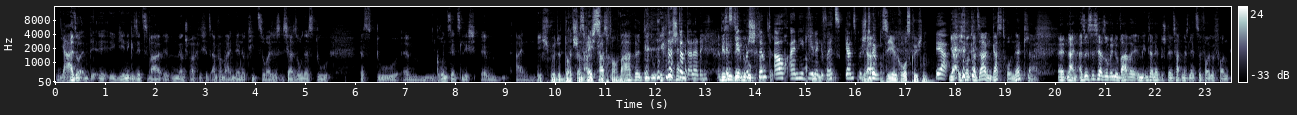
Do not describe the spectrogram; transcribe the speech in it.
Ja, also äh, äh, Hygienegesetz war äh, umgangssprachlich jetzt einfach mal in der Notiz so. Also es ist ja so, dass du, dass du ähm, grundsätzlich ähm, ein Ich würde das, Deutschland das alles Recht hast, zutrauen. Ware, die du Das stimmt allerdings. Wir sind es sehr gibt bestimmt auch ein Hygienegesetz, ganz Ja, bestimmt. siehe Großküchen. Ja. Ja, ich wollte gerade sagen, Gastro, ne? Klar. Äh, nein, also es ist ja so, wenn du Ware im Internet bestellst, hatten wir das letzte Folge von,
